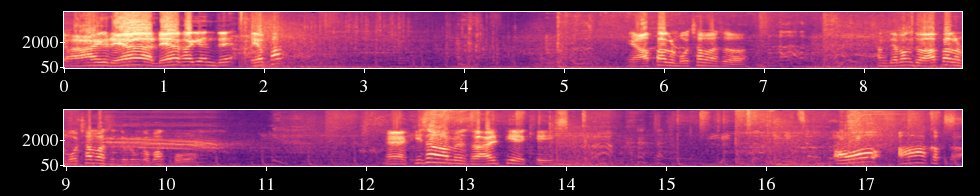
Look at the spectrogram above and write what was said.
야 이거 레아 레아 가격인데? 레아파? 압박을 못 참아서 상대방도 압박을 못 참아서 누른 거 맞고 예 기상하면서 RPLK 어? 아 아깝다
